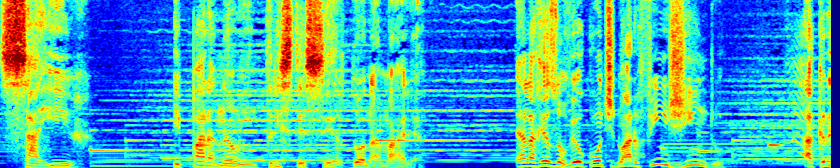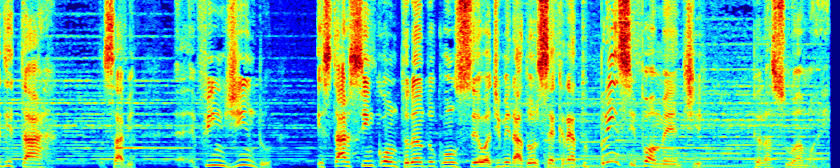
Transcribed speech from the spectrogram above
sair, e para não entristecer Dona Amália, ela resolveu continuar fingindo acreditar, sabe, eh, fingindo estar se encontrando com seu admirador secreto, principalmente pela sua mãe.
